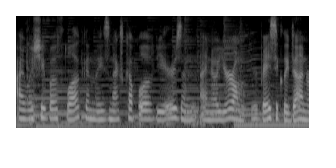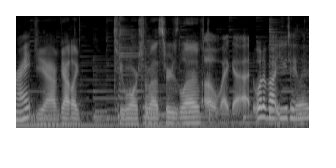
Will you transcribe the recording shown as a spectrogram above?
I wish you both luck in these next couple of years, and I know you're on, you're basically done, right? Yeah, I've got like two more semesters left. Oh my God. What about you, Taylor?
